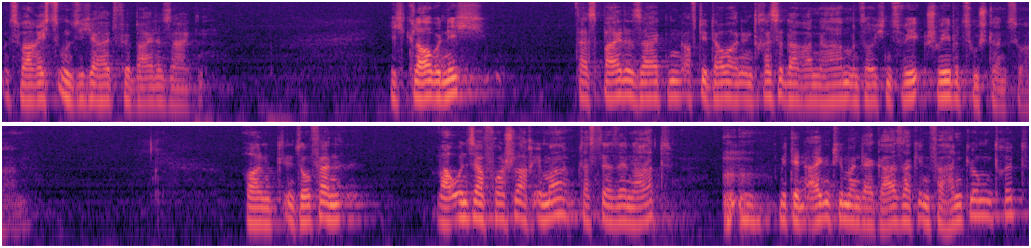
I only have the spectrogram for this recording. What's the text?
Und zwar Rechtsunsicherheit für beide Seiten. Ich glaube nicht, dass beide Seiten auf die Dauer ein Interesse daran haben, einen solchen Schwebezustand zu haben. Und insofern war unser Vorschlag immer, dass der Senat mit den Eigentümern der GASAG in Verhandlungen tritt,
